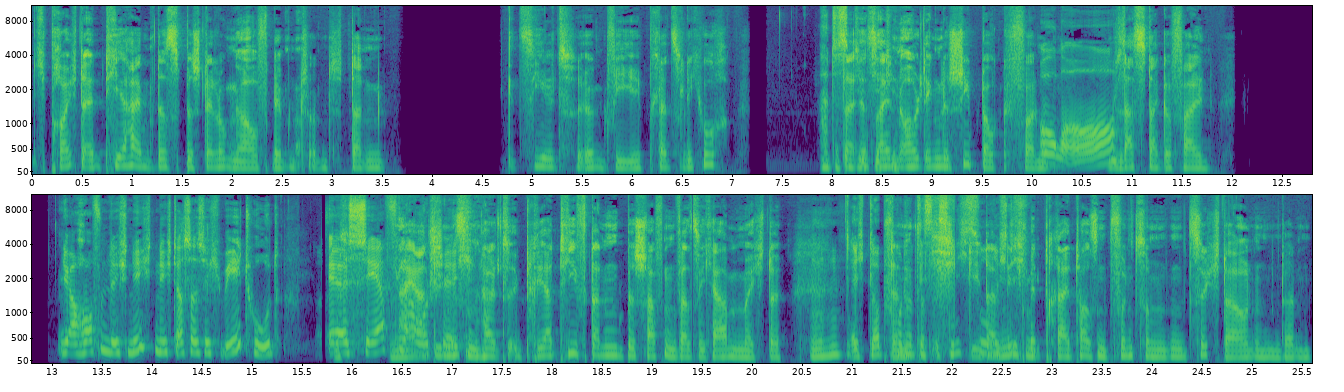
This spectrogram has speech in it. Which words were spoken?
ich bräuchte ein Tierheim, das Bestellungen aufnimmt und dann gezielt irgendwie plötzlich hoch. Hattest Da ist die, ein die, Old English Sheepdog von Oh. Laster gefallen. Ja, hoffentlich nicht, nicht, dass er sich wehtut. Er ist sehr Naja, die flauschig. müssen halt kreativ dann beschaffen, was ich haben möchte. mhm. Ich glaube schon, Dann, das ist ich nicht so dann richtig. nicht mit 3000 Pfund zum Züchter und dann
